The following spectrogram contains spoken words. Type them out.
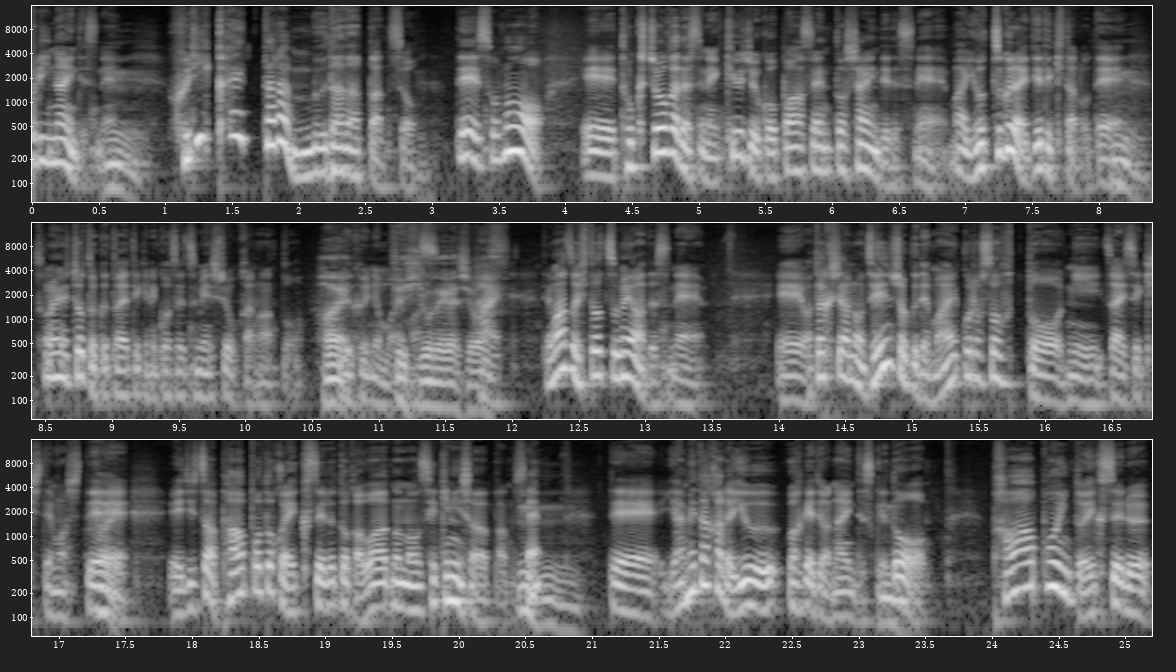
人いないんですね、うん、振り返ったら無駄だったんですよ。でその、えー、特徴がですね95%社員でですね、まあ、4つぐらい出てきたので、うん、その辺ちょっと具体的にご説明しようかなというふうに思います。はい、ぜひお願いします、はい、でまず1つ目はですねえー、私あの前職でマイクロソフトに在籍してまして、はい、えー、実はパワポとかエクセルとかワードの責任者だったんですね。うん、で辞めたから言うわけではないんですけど、うん、パワーポイントエクセル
